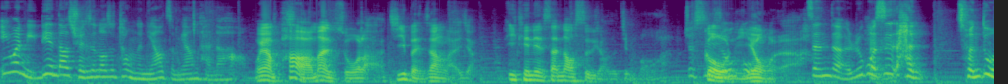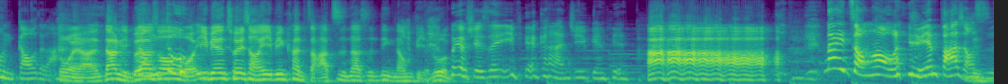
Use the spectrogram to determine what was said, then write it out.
因为你练到全身都是痛的，你要怎么样弹得好？我想帕尔曼说啦，基本上来讲，一天练三到四个小时紧绷啊，就是够你用了啦。真的，如果是很。纯度很高的啦。对啊，那你不要说我一边吹长一边看杂志，那是另当别论。我有学生一边看韩剧一边练，那一种哦，我练八小时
